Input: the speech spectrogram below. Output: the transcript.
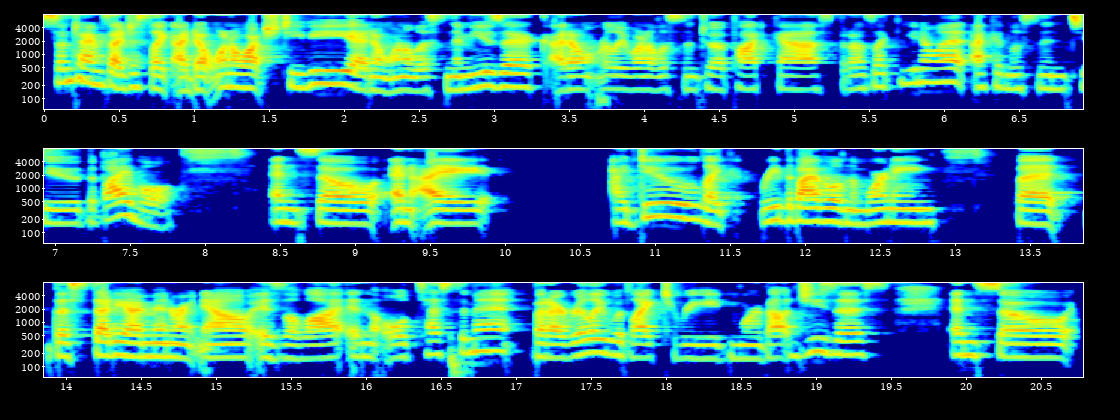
sometimes I just like, I don't want to watch TV. I don't want to listen to music. I don't really want to listen to a podcast. But I was like, you know what? I can listen to the Bible. And so, and I, I do like read the Bible in the morning but the study I'm in right now is a lot in the Old Testament, but I really would like to read more about Jesus. And so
